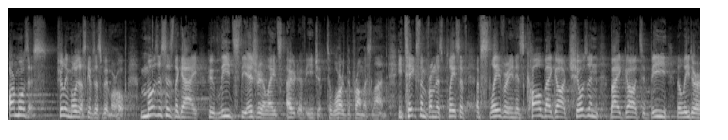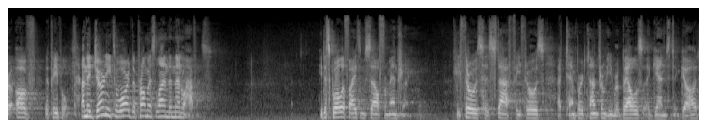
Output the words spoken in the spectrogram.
Or Moses. Surely Moses gives us a bit more hope. Moses is the guy who leads the Israelites out of Egypt toward the promised land. He takes them from this place of, of slavery and is called by God, chosen by God to be the leader of the people. And they journey toward the promised land, and then what happens? He disqualifies himself from entering. He throws his staff, he throws a temper tantrum, he rebels against God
